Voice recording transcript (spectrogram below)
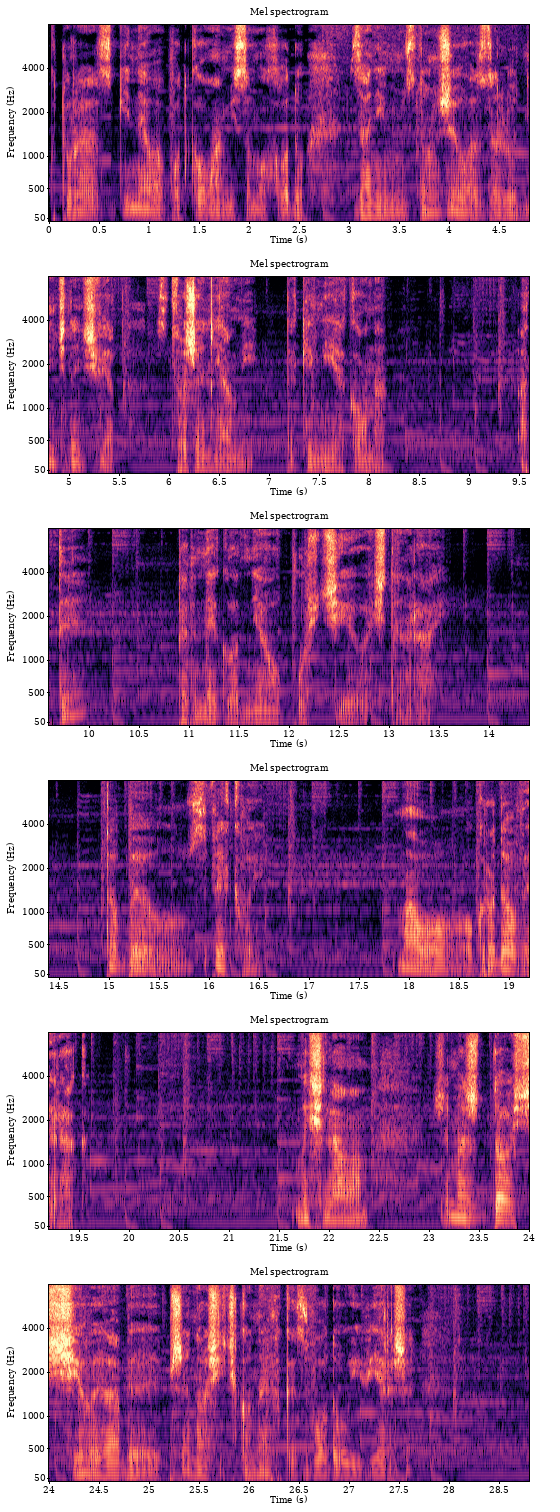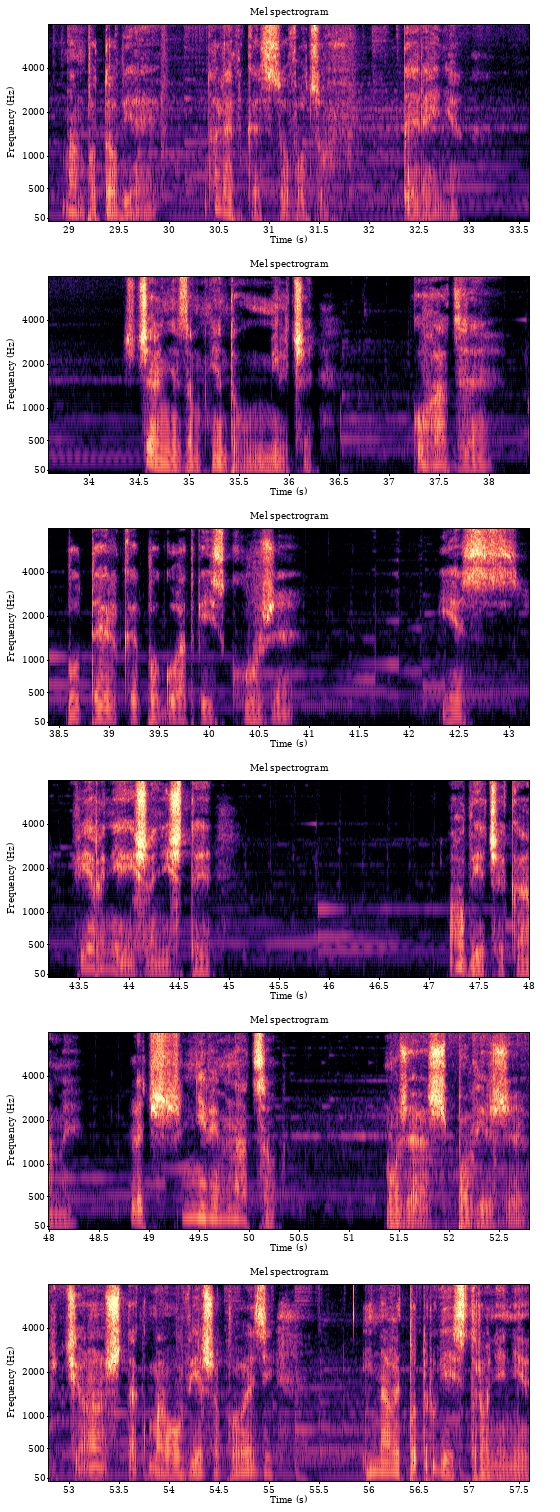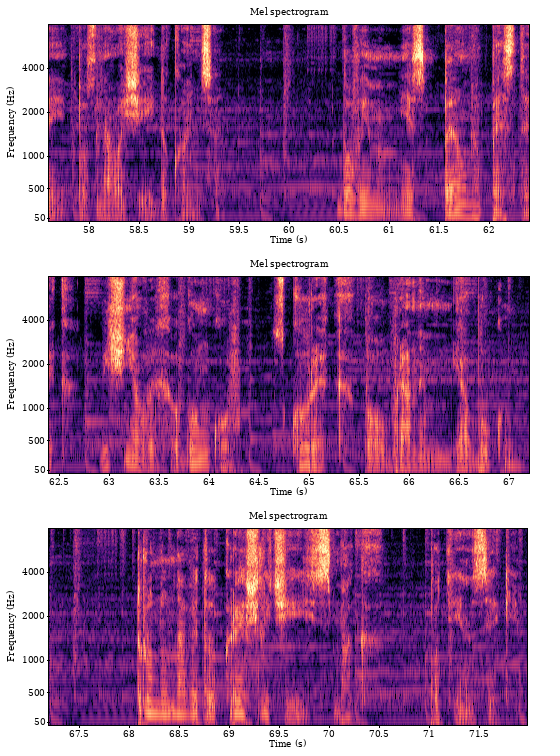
która zginęła pod kołami samochodu, zanim zdążyła zaludnić ten świat stworzeniami takimi jak ona. A ty pewnego dnia opuściłeś ten raj. To był zwykły, mało ogrodowy rak. Myślałam, że masz dość siły, aby przenosić konewkę z wodą i wiersze. Mam po tobie nalewkę z owoców derenia. Szczelnie zamkniętą milczy. Gładzę butelkę po gładkiej skórze. Jest wierniejsza niż ty. Obie czekamy, lecz nie wiem na co. Może aż powiesz, że wciąż tak mało wiesz o poezji i nawet po drugiej stronie nie poznałeś jej do końca. Bowiem jest pełna pestek, wiśniowych ogonków, skórek po obranym jabłku. Trudno nawet określić jej smak pod językiem.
